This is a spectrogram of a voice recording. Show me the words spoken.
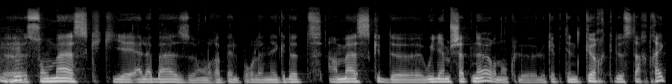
Euh, mhm. son masque, qui est à la base, on le rappelle pour l'anecdote, un masque de William Shatner, donc le, capitaine Kirk de Star Trek,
